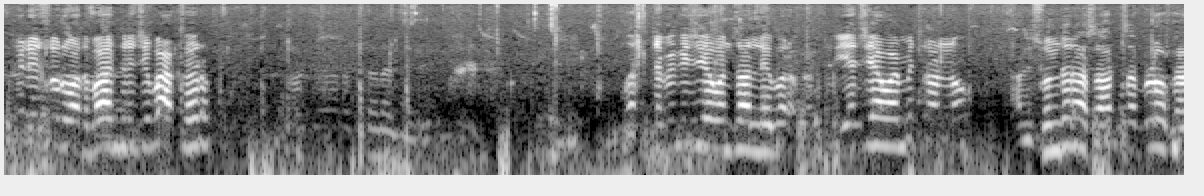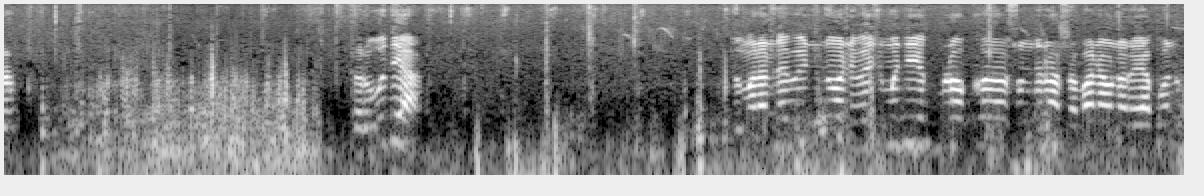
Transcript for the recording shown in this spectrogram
केली सुरुवात बाजरीची भाकर. मस्तपैकी जेवण चाललंय बरं का. या जेवा मित्रांनो. आणि सुंदर असा आजचा ब्लॉग हा. तर उद्या तुम्हाला नवीन नॉनव्हेजमध्ये एक ब्लॉग सुंदर असा बनवणार आहे आपण.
